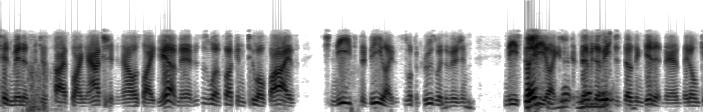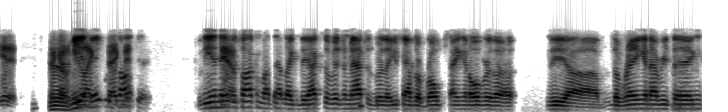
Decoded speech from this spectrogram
ten minutes of just high flying action. And I was like, Yeah, man, this is what fucking two oh five needs to be like. This is what the cruiserweight division needs to be like. Yeah, WWE yeah. just doesn't get it, man. They don't get it. They Yeah. gotta Me do and like Nate were segments. Me and Nate Yeah. were talking about that, like the X Division matches where they used to have the ropes hanging over the the uh the ring and everything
